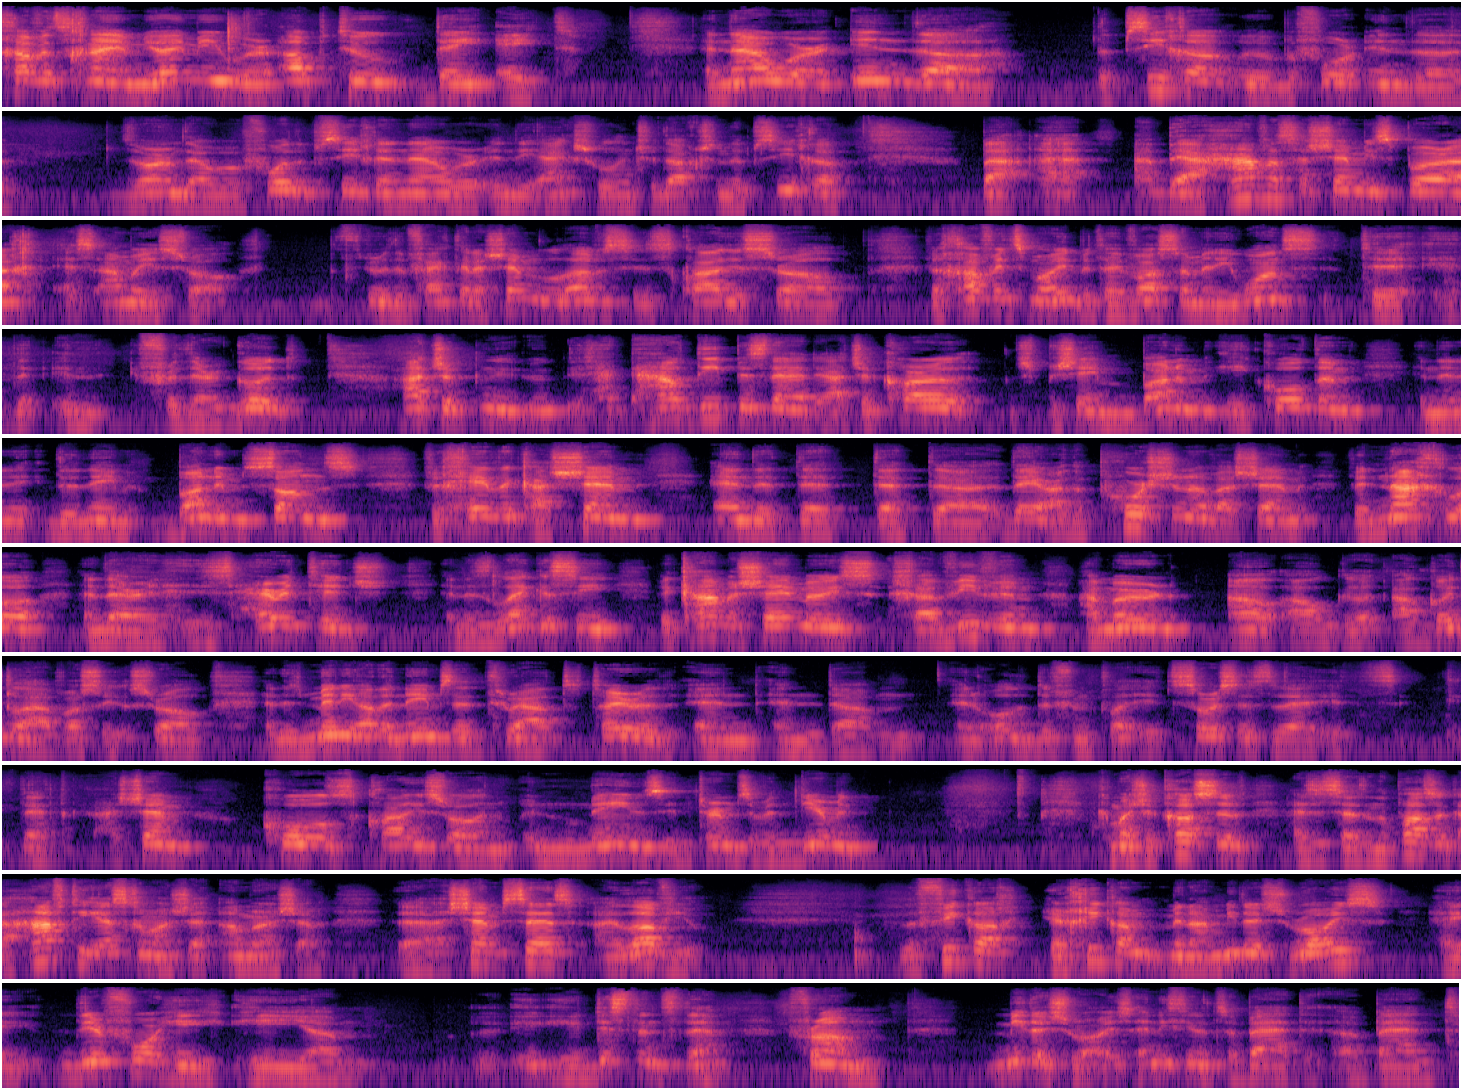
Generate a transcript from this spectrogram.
Chofetz Chaim Yoimi. We're up to day eight, and now we're in the the psicha. We were before in the Dvarim that were before the psicha, and now we're in the actual introduction, the psicha. Uh, Be'ahavas Hashem Yisbarach es Amo Yisrael. Through the fact that Hashem loves His Klal Yisrael, v'chafetz moed b'tayvasam, and He wants to in, for their good. How deep is that? Achakara b'shem banim. He called them in the, the name banim, sons. V'chelik Hashem, and that that that uh, they are the portion of Hashem. V'nachlo, and they're His heritage and His legacy. And there's many other names that throughout Torah and and um, and all the different sources that it's that Hashem calls Klal Yisrael in, in, names in terms of endearment. As it says in the pasuk, "Ahafti eschem Amar Hashem." Hashem says, "I love you." Lefikach herchikam min rois. Hey, therefore he he um, he, distanced them from midas rois, anything that's a bad a bad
